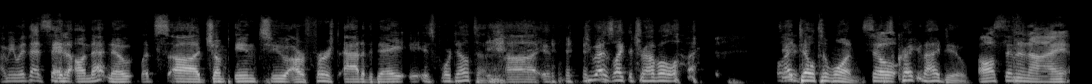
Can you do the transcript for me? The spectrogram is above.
I mean with that said And on that note, let's uh, jump into our first ad of the day. is for Delta. Uh, if do you guys like to travel? Fly Dude. Delta One. So- Craig and I do. Austin and I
